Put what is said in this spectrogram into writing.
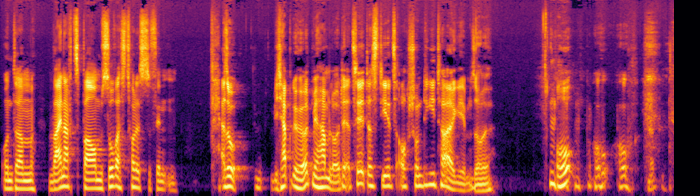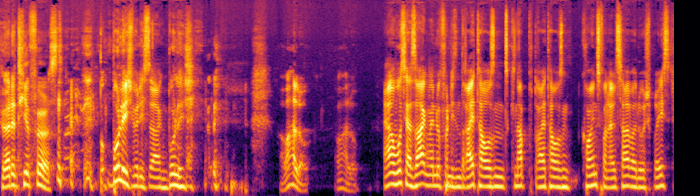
unterm Weihnachtsbaum sowas Tolles zu finden. Also, ich habe gehört, mir haben Leute erzählt, dass die jetzt auch schon digital geben soll. Oh, oh, oh. Hört it here first. bullig, würde ich sagen, bullig. Aber hallo. Aber hallo. Ja, man muss ja sagen, wenn du von diesen 3000, knapp 3000 Coins von El Salvador sprichst,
